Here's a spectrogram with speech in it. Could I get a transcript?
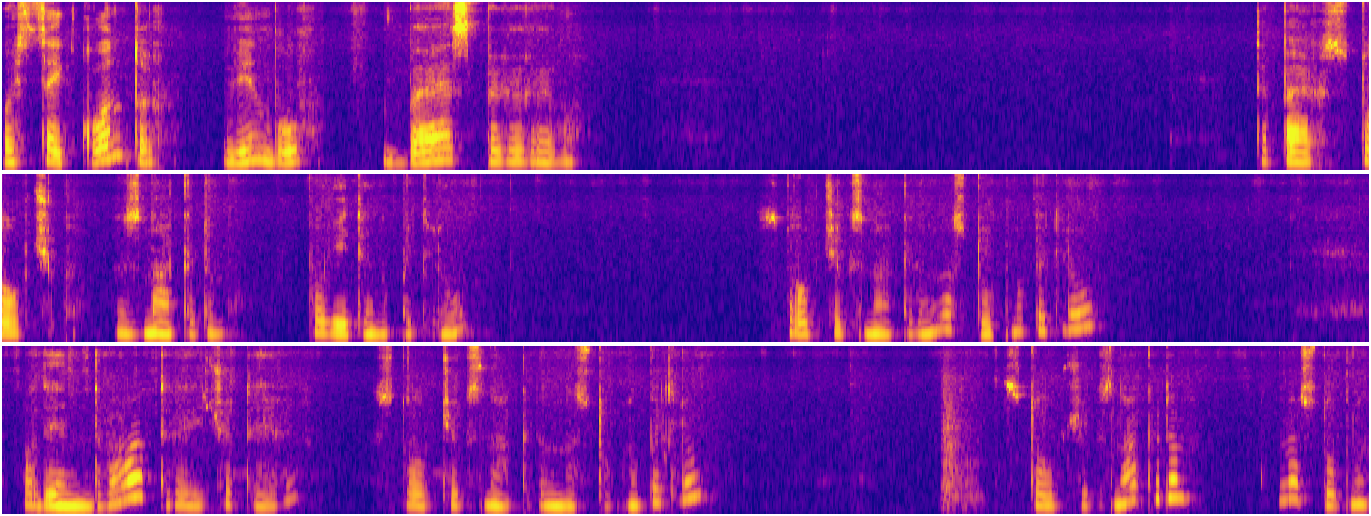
ось цей контур він був без перериву. Тепер стовпчик з накидом в повітряну петлю, стовпчик з накидом в наступну петлю. 1, 2, 3, 4, стовпчик з накидом в наступну петлю, стовпчик з накидом в наступну.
